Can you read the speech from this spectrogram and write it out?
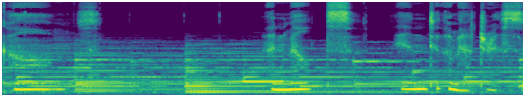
calms and melts into the mattress.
